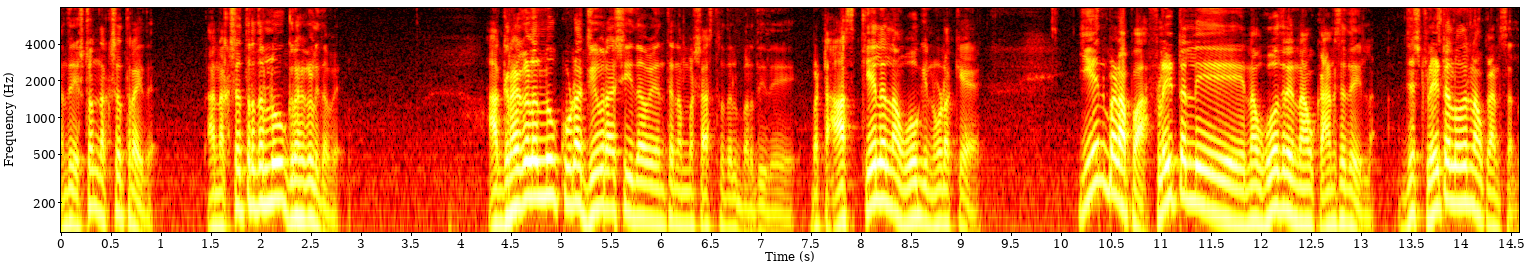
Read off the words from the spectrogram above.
ಅಂದರೆ ಎಷ್ಟೊಂದು ನಕ್ಷತ್ರ ಇದೆ ಆ ನಕ್ಷತ್ರದಲ್ಲೂ ಗ್ರಹಗಳಿದ್ದಾವೆ ಆ ಗ್ರಹಗಳಲ್ಲೂ ಕೂಡ ಜೀವರಾಶಿ ಇದ್ದಾವೆ ಅಂತ ನಮ್ಮ ಶಾಸ್ತ್ರದಲ್ಲಿ ಬರೆದಿದೆ. ಬಟ್ ಆ ಸ್ಕೇಲಲ್ಲಿ ನಾವು ಹೋಗಿ ನೋಡೋಕ್ಕೆ ಏನು ಬೇಡಪ್ಪ ಫ್ಲೈಟಲ್ಲಿ ನಾವು ಹೋದರೆ ನಾವು ಕಾಣಿಸೋದೇ ಇಲ್ಲ. ಜಸ್ಟ್ ಫ್ಲೈಟಲ್ಲಿ ಹೋದರೆ ನಾವು ಕಾಣಿಸಲ್ಲ.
